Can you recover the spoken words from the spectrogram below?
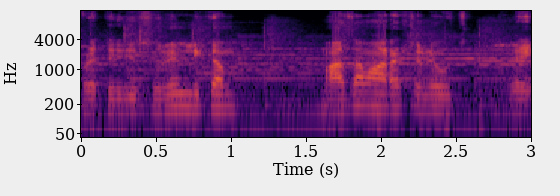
प्रतिनिधी सुनील निकम माझा महाराष्ट्र न्यूज धुळे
